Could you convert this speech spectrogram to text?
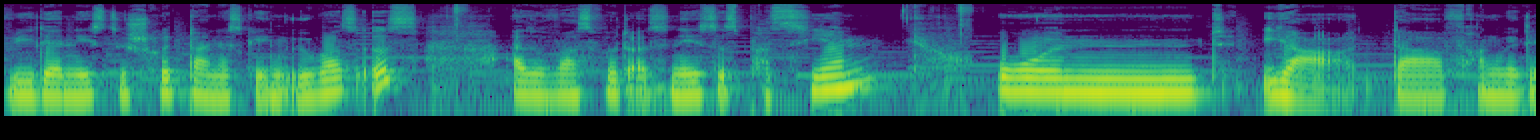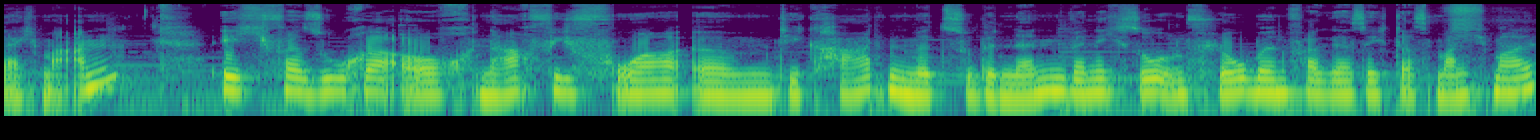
wie der nächste Schritt deines Gegenübers ist. Also was wird als nächstes passieren? Und ja, da fangen wir gleich mal an. Ich versuche auch nach wie vor ähm, die Karten mit zu benennen. Wenn ich so im Flow bin, vergesse ich das manchmal.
